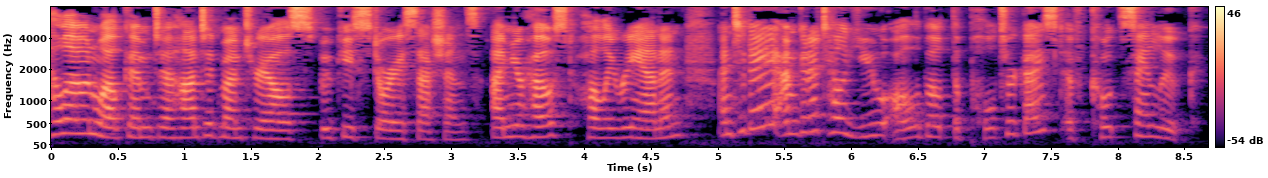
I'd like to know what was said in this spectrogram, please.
Hello and welcome to Haunted Montreal's Spooky Story Sessions. I'm your host, Holly Rhiannon, and today I'm going to tell you all about the poltergeist of Côte Saint Luc.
